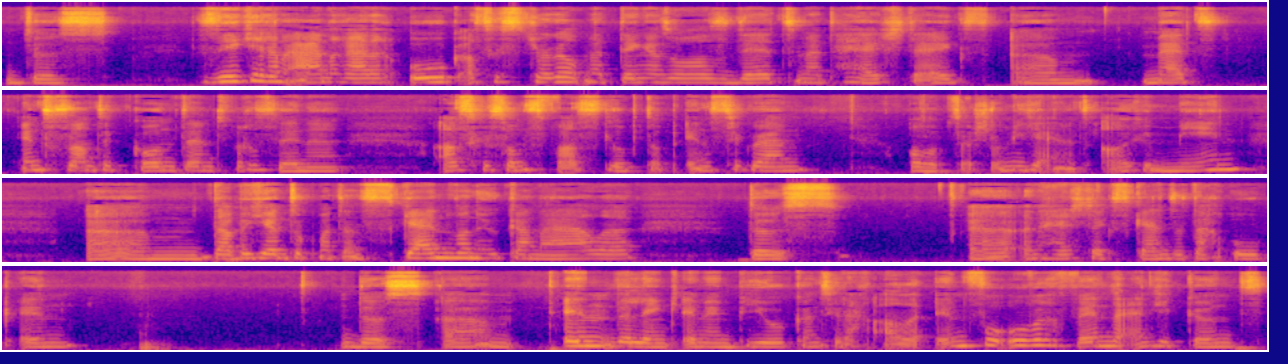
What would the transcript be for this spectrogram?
dus zeker een aanrader ook als je struggelt met dingen zoals dit, met hashtags, ehm, met interessante content verzinnen. Als je soms vastloopt op Instagram of op social media in het algemeen. Um, dat begint ook met een scan van je kanalen. Dus uh, een hashtag scan zit daar ook in. Dus um, in de link in mijn bio kun je daar alle info over vinden. En je kunt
